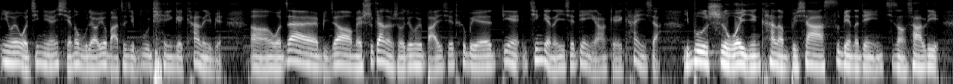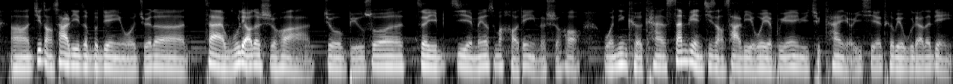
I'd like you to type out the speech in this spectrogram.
因为我今年闲得无聊，又把这几部电影给看了一遍啊。我在比较没事干的时候，就会把一些特别电经典的一些电影啊给看一下。一部是我已经看了不下四遍的电影《机长萨利》啊，《机长萨利》这部电影，我觉得。在无聊的时候啊，就比如说这一季没有什么好电影的时候，我宁可看三遍《机长萨利》，我也不愿意去看有一些特别无聊的电影。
